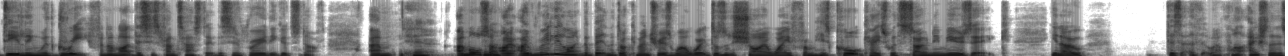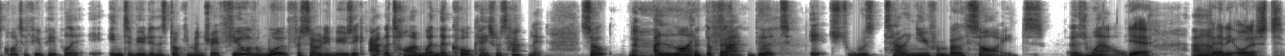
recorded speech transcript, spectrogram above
dealing with grief. And I'm like, this is fantastic. This is really good stuff. Um, Yeah. I'm also I, I really like the bit in the documentary as well where it doesn't shy away from his court case with Sony Music. You know, there's well actually there's quite a few people interviewed in this documentary. A few of them worked for Sony Music at the time when the court case was happening. So I like the fact that it was telling you from both sides as well. Yeah. Um, Fairly honest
